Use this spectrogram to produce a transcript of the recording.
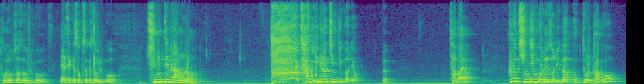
돈 없어서 울고, 애새끼 속속에서 울고, 주님 때문에 안 울어. 다 자기 일로 징징거려. 어? 잡아요. 그 징징거리는 소리가 복도를 타고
